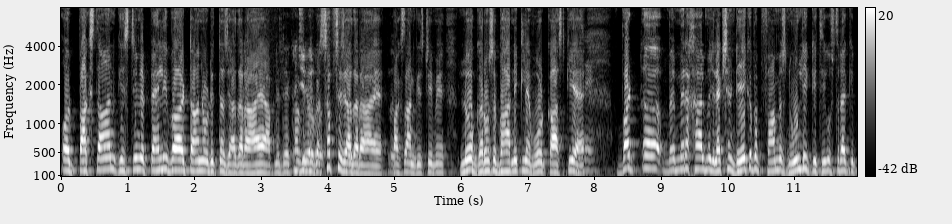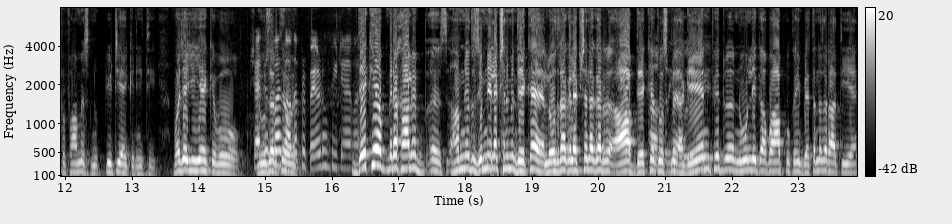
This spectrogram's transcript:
اور پاکستان کی ہسٹری میں پہلی بار ٹرن آؤٹ اتنا زیادہ رہا ہے۔ آپ نے دیکھا جی، بھی ہوگا سب سے زیادہ رہا ہے پاکستان کی ہسٹری میں۔ لوگ گھروں سے باہر نکلے ووٹ کاسٹ کیا ہے۔ بٹ میرا خیال میں الیکشن ڈے کے پر پرفارمنس نون لیگ کی تھی اس طرح کی پرفارمنس پی ٹی آئی کی نہیں تھی۔ وجہ یہ ہے کہ وہ لوزر تھے دیکھیں اب میرا خیال میں ہم نے تو ضمنی الیکشن میں دیکھا ہے۔ لودھرا کا الیکشن اگر آپ دیکھیں تو اس میں اگین پھر نون لیگ اب آپ کو کہیں بہتر نظر آتی ہے۔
